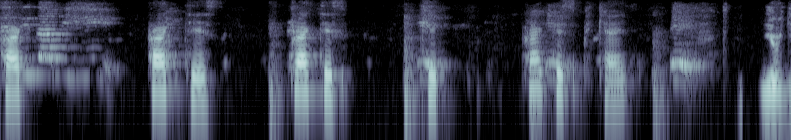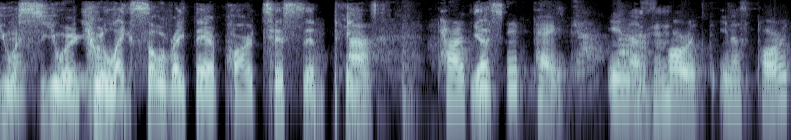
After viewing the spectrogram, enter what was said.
prac- practice practice practice You you were you were you were like so right there. Participate. ah Yes. participate in a hmm sport in a sport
